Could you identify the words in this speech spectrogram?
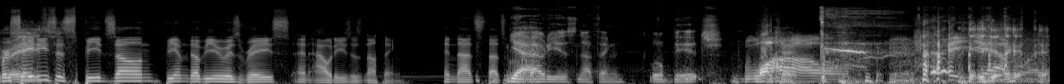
Mercedes Race. is speed zone, BMW is race, and Audi's is nothing. And that's that's what Yeah, we. Audi is nothing. Little bitch. Wow. yeah, boy.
